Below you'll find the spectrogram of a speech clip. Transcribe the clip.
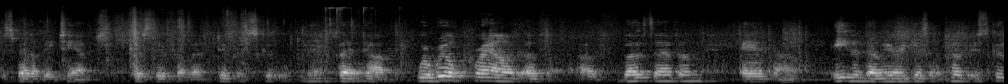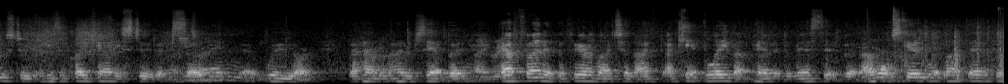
the spelling bee champs, because they're from a different school. But uh, we're real proud of, of both of them, and uh, even though Eric isn't a public school student, he's a Clay County student, so uh, we are behind him hundred percent. But have fun at the fair luncheon, I, I can't believe I'm having to miss it, but I won't schedule it like that until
